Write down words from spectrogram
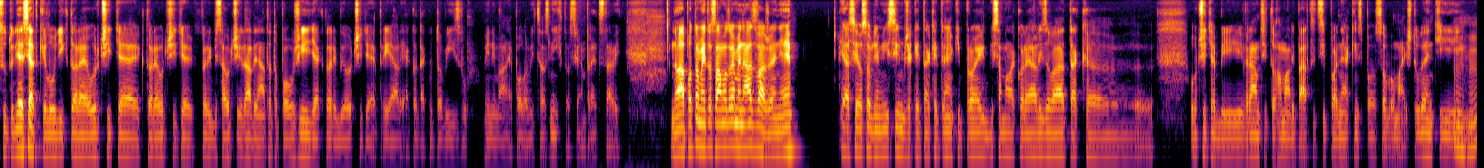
sú tu desiatky ľudí, ktoré určite, ktoré určite, ktorí by sa určite dali na toto použiť a ktorí by určite prijali ako takúto výzvu. Minimálne polovica z nich, to si vám predstaviť. No a potom je to samozrejme na zváženie. Ja si osobne myslím, že keď takéto nejaký projekt by sa mal ako realizovať, tak e, určite by v rámci toho mali participovať nejakým spôsobom aj študenti, mm-hmm.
